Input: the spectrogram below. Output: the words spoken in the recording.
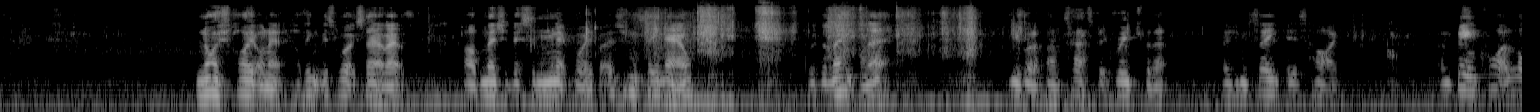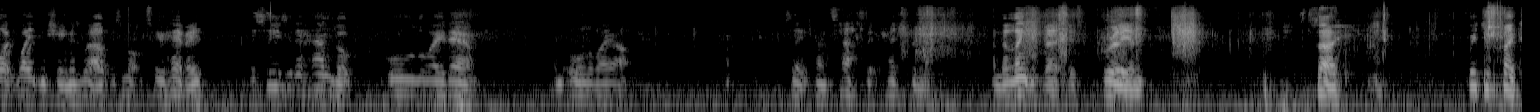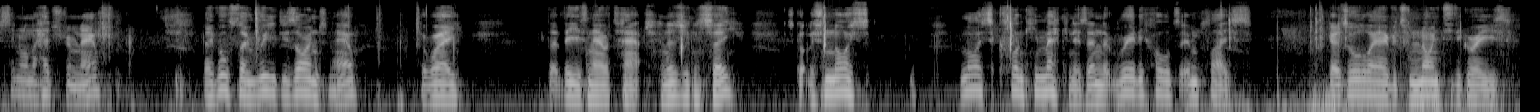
Nice height on it, I think this works out about, I'll measure this in a minute for you, but as you can see now, with the length on it, you've got a fantastic reach with it. As you can see, it's high. And being quite a lightweight machine as well, it's not too heavy, it's easy to handle all the way down and all the way up. See, fantastic hedge trimmer. And the length of it is brilliant. So, if we just focus in on the hedge trim now, they've also redesigned now the way that these now attach. And as you can see, it's got this nice nice clunky mechanism that really holds it in place. Goes all the way over to 90 degrees.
